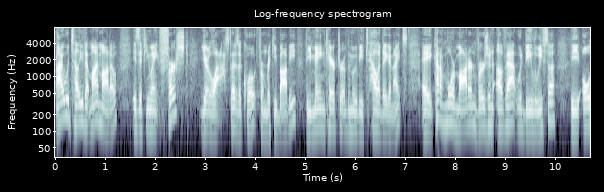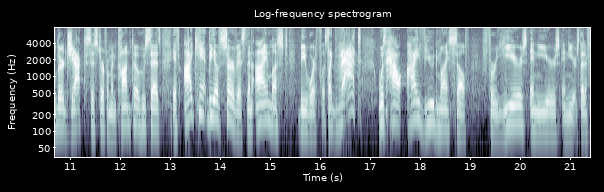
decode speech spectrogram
I would tell you that my motto is if you ain't first, you're last. That is a quote from Ricky Bobby, the main character of the movie Talladega Nights. A kind of more modern version of that would be Luisa, the older jacked sister from Encanto, who says, If I can't be of service, then I must be worthless. Like that was how I viewed myself for years and years and years. That if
